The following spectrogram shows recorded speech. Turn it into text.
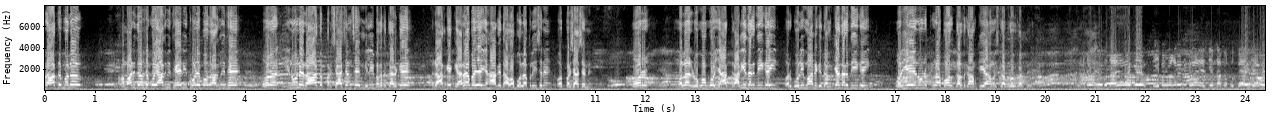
रात मतलब हमारी तरफ़ से कोई आदमी थे नहीं, थोड़े बहुत आदमी थे। और इन्होंने रात प्रशासन से मिली भगत करके रात के 11 बजे यहाँ आके धावा बोला पुलिस ने और प्रशासन ने। और मतलब लोगों को यहाँ गालियाँ तक दी गई और गोली मारने की धमकियाँ तक दी गई और ये इन्होंने पूरा बहुत गलत काम किया हम इसका विरोध करते हैं। अच्छा बताया कि पेपर वगैरह निकला एस डी साहब ने खुद बयान दिया कि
